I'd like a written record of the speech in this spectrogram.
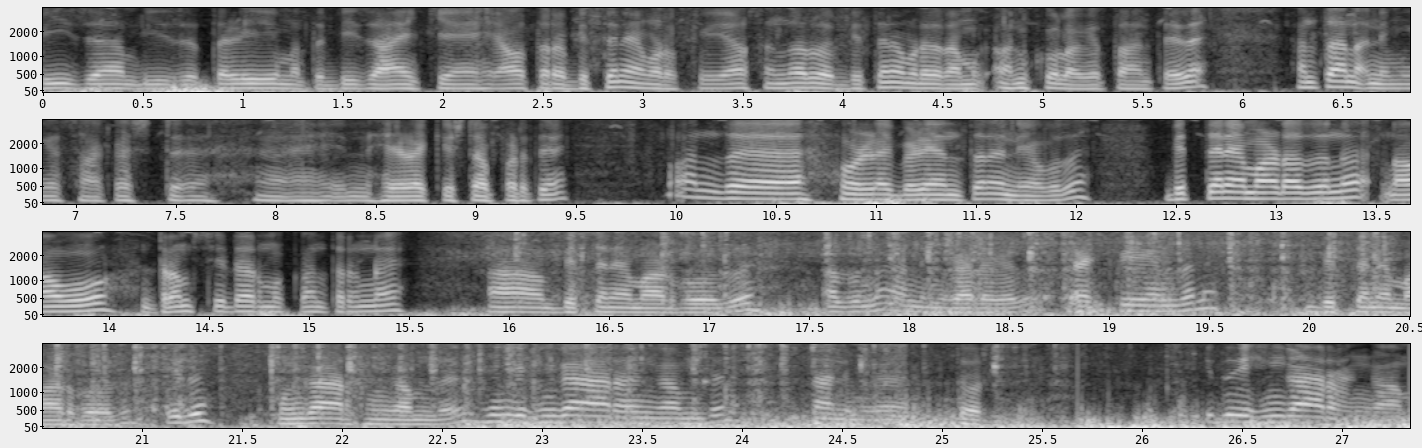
ಬೀಜ ಬೀಜ ತಳಿ ಮತ್ತು ಬೀಜ ಆಯ್ಕೆ ಯಾವ ಥರ ಬಿತ್ತನೆ ಮಾಡಬೇಕು, ಯಾವ ಸಂದರ್ಭದಲ್ಲಿ ಬಿತ್ತನೆ ಮಾಡಿದ್ರೆ ನಮ್ಗೆ ಅನುಕೂಲ ಆಗುತ್ತಾ ಅಂತೇಳಿ ಅಂತ ನಾನು ನಿಮಗೆ ಸಾಕಷ್ಟು ಇನ್ನು ಹೇಳೋಕ್ಕೆ ಇಷ್ಟಪಡ್ತೀನಿ. ಒಂದು ಒಳ್ಳೆ ಬೆಳೆ ಅಂತಲೇ ಹೇಳ್ಬೋದು. ಬಿತ್ತನೆ ಮಾಡೋದನ್ನು ನಾವು ಡ್ರಮ್ ಸೀಡರ್ ಮುಖಾಂತರ ಬಿತ್ತನೆ ಮಾಡ್ಬೋದು. ಅದನ್ನು ನಿಮ್ಗೆ ಅಲ್ಲಿಗೋದು ಟ್ರ್ಯಾಕ್ಟ್ರಿಯಿಂದಲೇ ಬಿತ್ತನೆ ಮಾಡ್ಬೋದು. ಇದು ಹಿಂಗಾರ ಹಂಗಾಮದಲ್ಲಿ. ಹಿಂಗೆ ಹಿಂಗಾರ ಹಂಗಾಮದಲ್ಲಿ ನಾನು ನಿಮ್ಗೆ ತೋರಿಸ್ತೀನಿ. ಇದು ಹಿಂಗಾರು ಹಂಗಾಮ.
